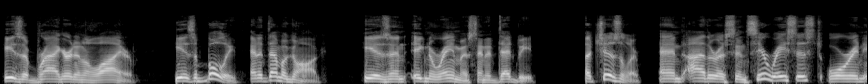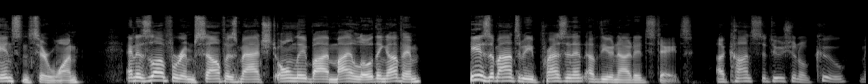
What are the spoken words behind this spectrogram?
He is a braggart and a liar. He is a bully and a demagogue. He is an ignoramus and a deadbeat, a chiseler, and either a sincere racist or an insincere one, and his love for himself is matched only by my loathing of him. He is about to be President of the United States. A constitutional coup may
